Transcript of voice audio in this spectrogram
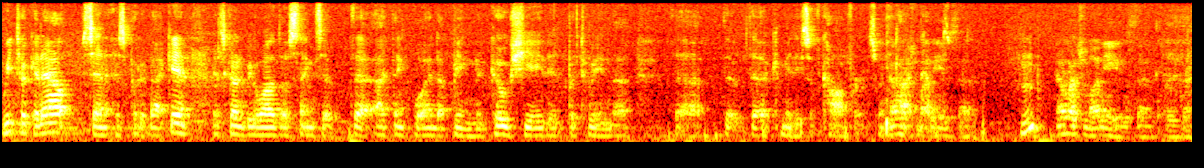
We took it out, Senate has put it back in. It's gonna be one of those things that, that I think will end up being negotiated between the, the, the, the committees of conference when the How time much money comes. is that? Hmm? How much money is that program?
